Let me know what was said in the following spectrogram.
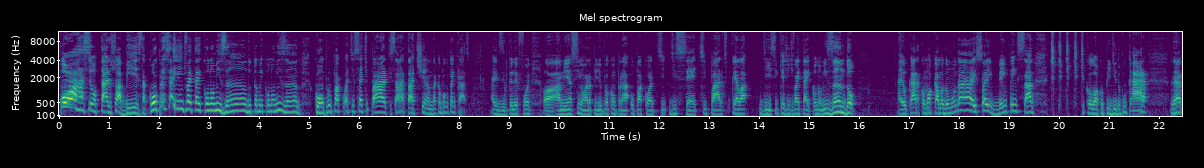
Porra, seu otário, sua besta, compra isso aí, a gente vai estar tá economizando, estamos economizando. Compra um pacote de sete parques, ah, tá, te amo, daqui a pouco eu tô em casa. Aí diz o telefone, ó, a minha senhora pediu para comprar o pacote de sete parques, porque ela disse que a gente vai estar tá economizando. Aí o cara, com a maior calma do mundo, ah, isso aí, bem pensado. Tic, tic, tic, tic, coloca o pedido pro cara, né?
